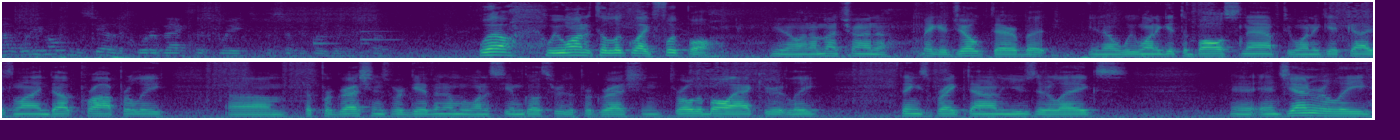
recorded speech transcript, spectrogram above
Uh, what are you hoping to see out of the quarterbacks this week, specifically? Well, we want it to look like football, you know, and I'm not trying to make a joke there, but you know, we want to get the ball snapped, we want to get guys lined up properly. Um, the progressions we're giving them, we want to see them go through the progression, throw the ball accurately, things break down, use their legs, and, and generally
